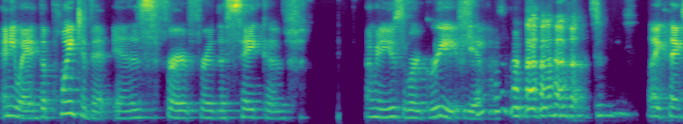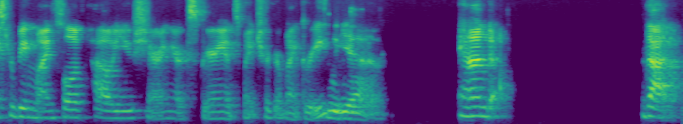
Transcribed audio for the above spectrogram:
anyway the point of it is for for the sake of I'm going to use the word grief. Yeah. like, thanks for being mindful of how you sharing your experience might trigger my grief. yeah. And that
